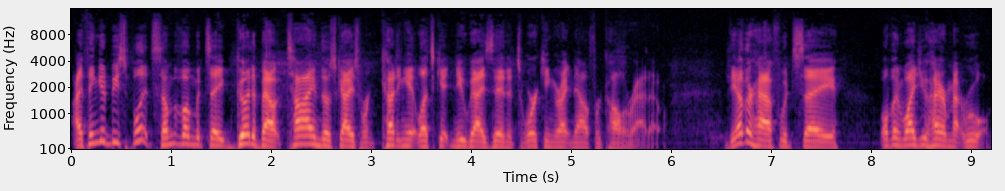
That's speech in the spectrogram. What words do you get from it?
I think it'd be split. Some of them would say, good about time. Those guys weren't cutting it. Let's get new guys in. It's working right now for Colorado. The other half would say, well, then why'd you hire Matt Rhule?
